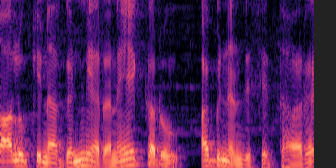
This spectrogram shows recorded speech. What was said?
ತಾಲೂಕಿನ ಗಣ್ಯರನೇಕರು ಅಭಿನಂದಿಸಿದ್ದಾರೆ.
